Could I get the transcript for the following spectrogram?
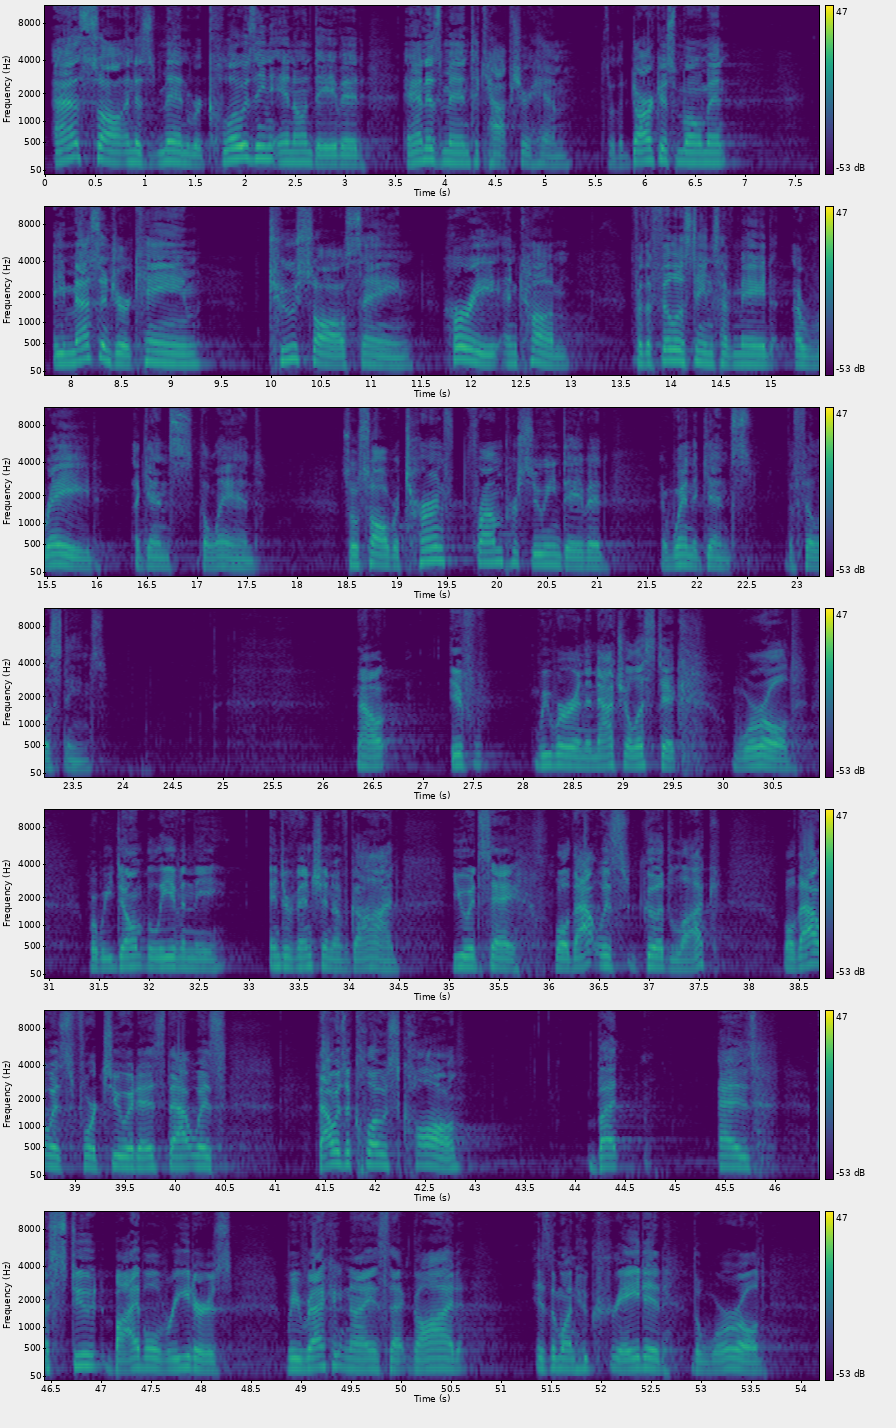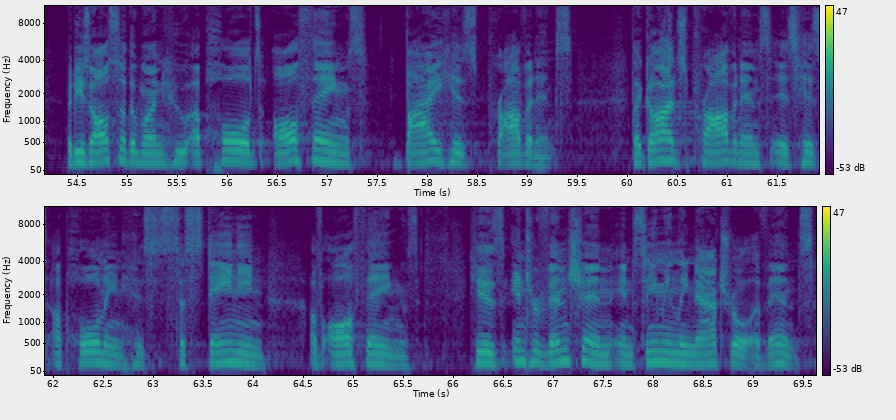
as Saul and his men were closing in on David and his men to capture him. So, the darkest moment, a messenger came to Saul saying, Hurry and come, for the Philistines have made a raid against the land. So Saul returned from pursuing David and went against the Philistines. Now, if we were in a naturalistic world where we don't believe in the intervention of God, you would say, well, that was good luck. Well, that was fortuitous. That was, that was a close call. But as astute Bible readers, we recognize that God is the one who created the world, but He's also the one who upholds all things by His providence. That God's providence is His upholding, His sustaining of all things, His intervention in seemingly natural events.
